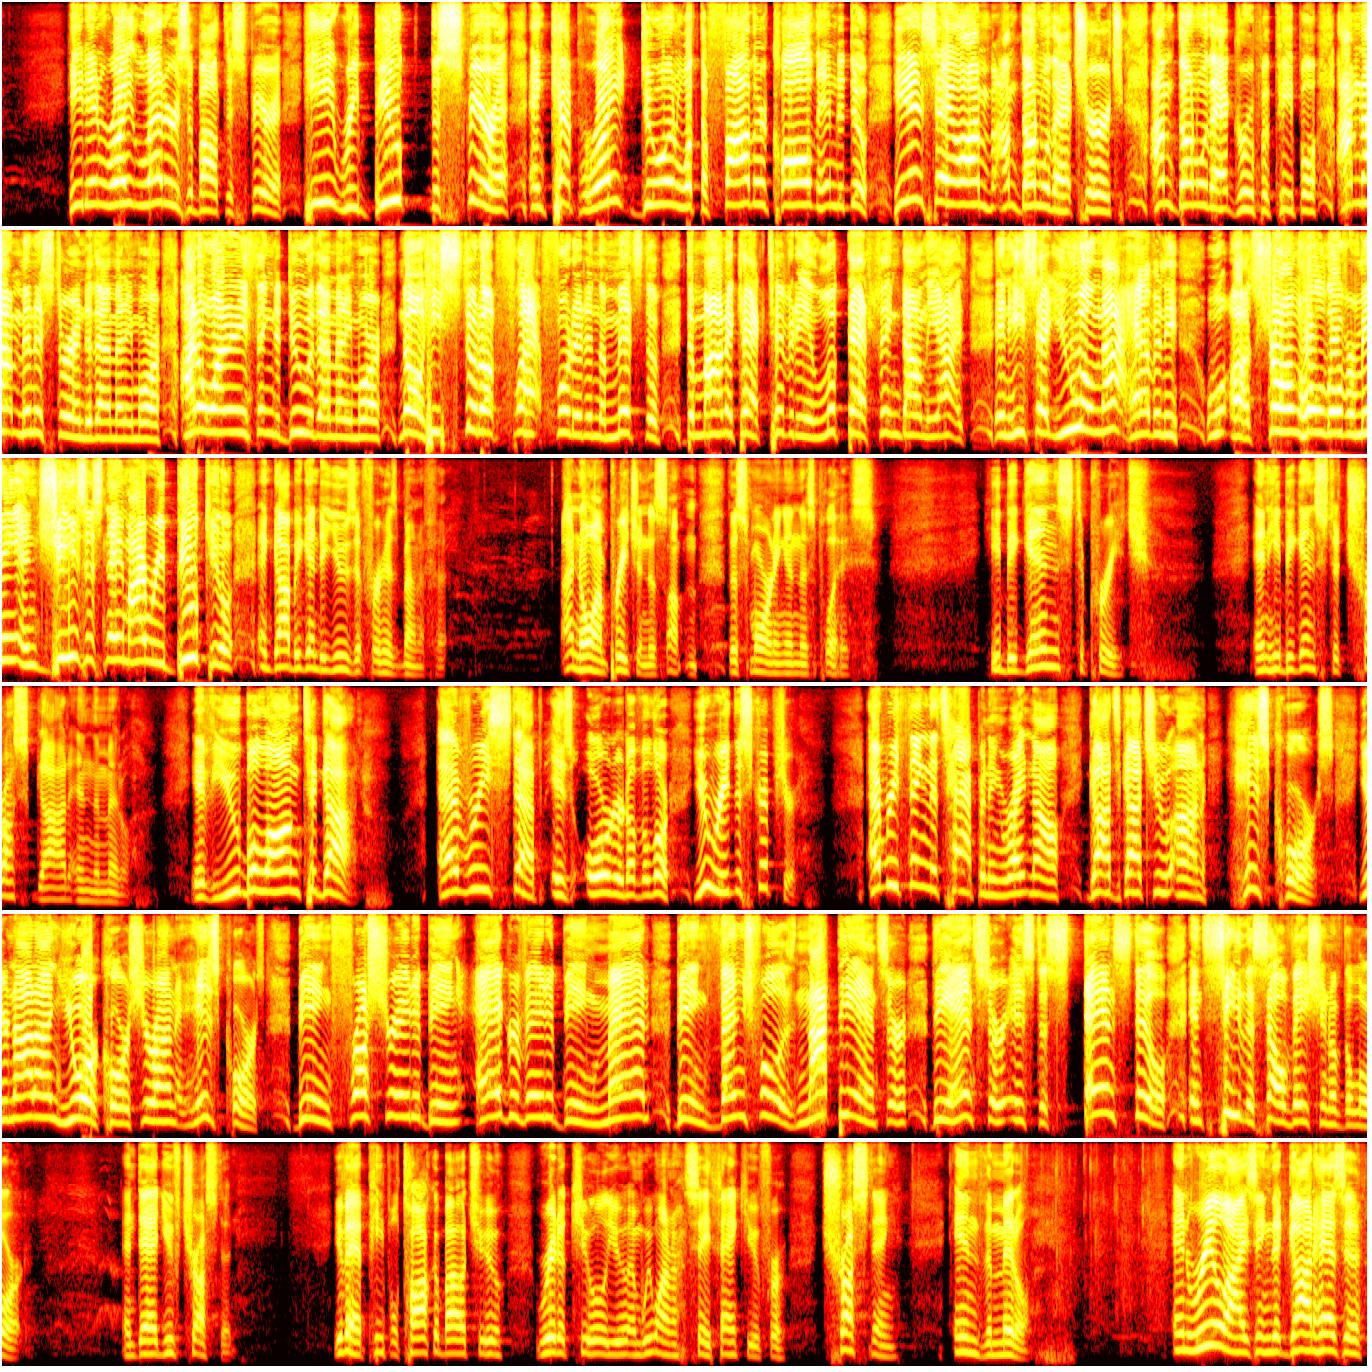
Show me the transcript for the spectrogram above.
He didn't write letters about the spirit. He rebuked the Spirit and kept right doing what the Father called him to do. He didn't say, Oh, I'm, I'm done with that church. I'm done with that group of people. I'm not ministering to them anymore. I don't want anything to do with them anymore. No, he stood up flat footed in the midst of demonic activity and looked that thing down the eyes. And he said, You will not have any uh, stronghold over me. In Jesus' name, I rebuke you. And God began to use it for his benefit. I know I'm preaching to something this morning in this place. He begins to preach and he begins to trust God in the middle. If you belong to God, every step is ordered of the Lord. You read the scripture. Everything that's happening right now, God's got you on His course. You're not on your course, you're on His course. Being frustrated, being aggravated, being mad, being vengeful is not the answer. The answer is to stand still and see the salvation of the Lord. And, Dad, you've trusted. You've had people talk about you, ridicule you, and we want to say thank you for trusting in the middle and realizing that God has a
